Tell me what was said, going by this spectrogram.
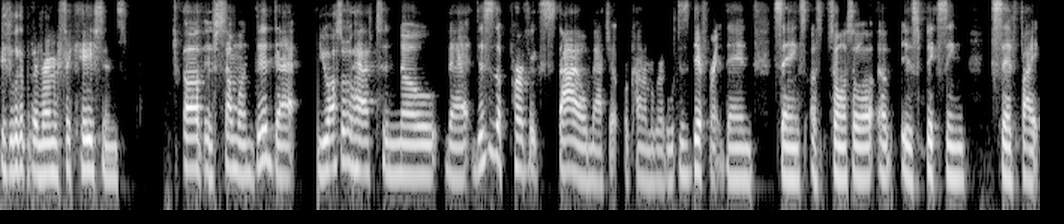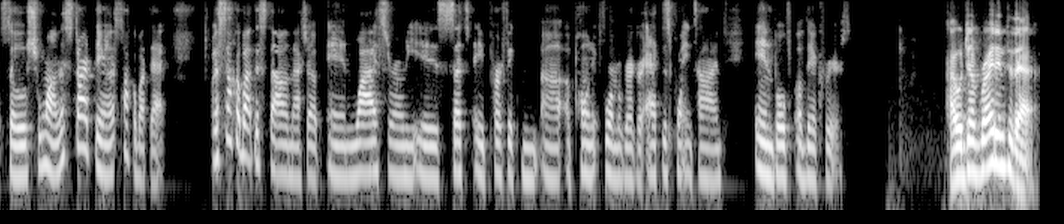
if you look at the ramifications of if someone did that, you also have to know that this is a perfect style matchup for Conor McGregor, which is different than saying so and so is fixing said fight. So, Shawan, let's start there. Let's talk about that. Let's talk about the style matchup and why Cerrone is such a perfect uh, opponent for McGregor at this point in time in both of their careers. I will jump right into that.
